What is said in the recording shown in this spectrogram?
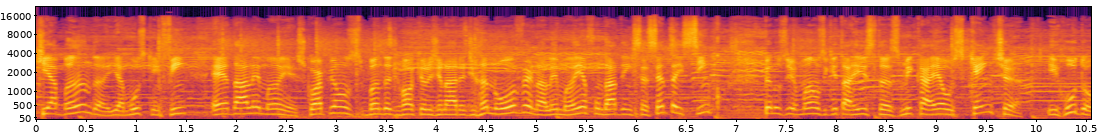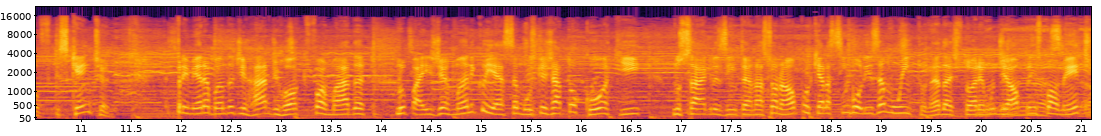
que a banda e a música, enfim, é da Alemanha. Scorpions, banda de rock originária de Hannover, na Alemanha, fundada em 65 pelos irmãos e guitarristas Michael Skenter e Rudolf Skenter primeira banda de hard rock formada no país germânico e essa música já tocou aqui no Sagres Internacional porque ela simboliza muito, né, da história mundial, principalmente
